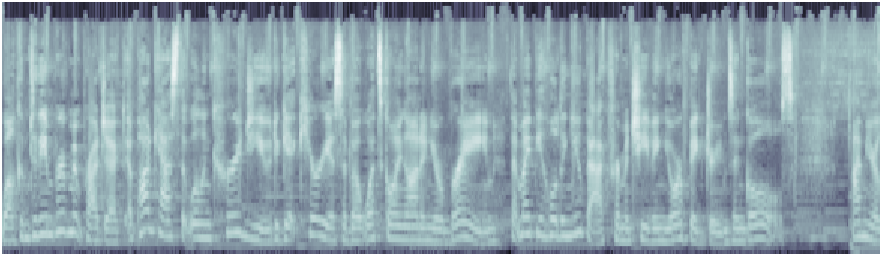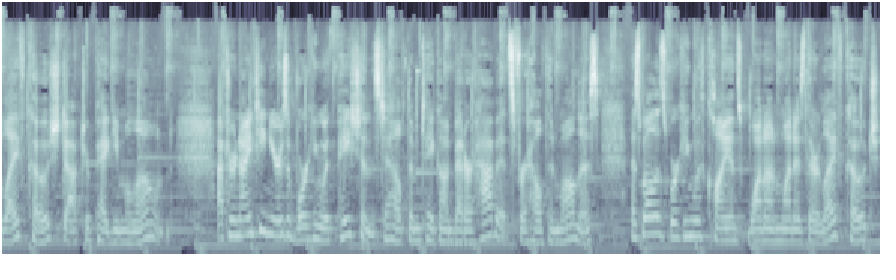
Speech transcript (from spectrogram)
Welcome to the Improvement Project, a podcast that will encourage you to get curious about what's going on in your brain that might be holding you back from achieving your big dreams and goals. I'm your life coach, Dr. Peggy Malone. After 19 years of working with patients to help them take on better habits for health and wellness, as well as working with clients one on one as their life coach,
